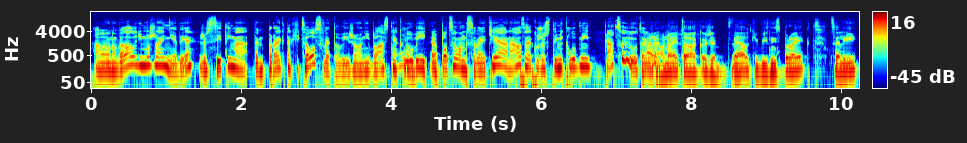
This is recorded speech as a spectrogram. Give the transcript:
ale ono veľa ľudí možno aj nevie, že City má ten projekt taký celosvetový, že oni vlastnia kluby po celom svete a naozaj akože s tými klubmi pracujú. Takže... Áno, ono je to akože veľký biznis projekt celý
